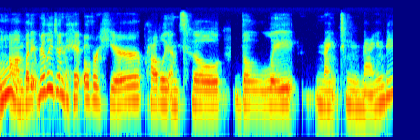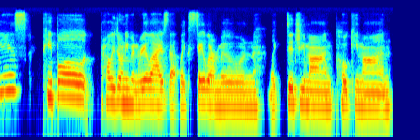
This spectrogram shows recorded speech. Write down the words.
Mm. Um, but it really didn't hit over here probably until the late 1990s. People probably don't even realize that, like Sailor Moon, like Digimon, Pokemon,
